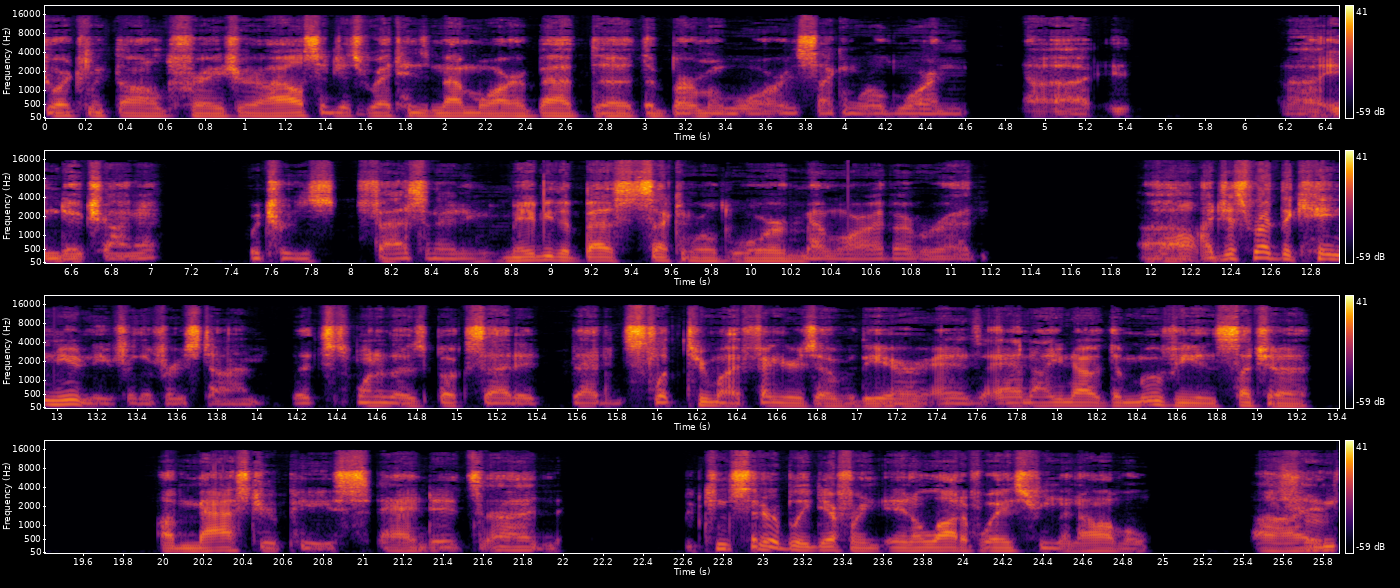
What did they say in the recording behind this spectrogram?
George MacDonald Fraser. I also just read his memoir about the the Burma War, the Second World War in uh, uh, Indochina, which was fascinating. Maybe the best Second World War memoir I've ever read. Uh, wow. I just read The Caine Mutiny for the first time. It's one of those books that it that it slipped through my fingers over the year, and and I you know the movie is such a a masterpiece, and it's uh, considerably different in a lot of ways from the novel, uh, sure. in,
